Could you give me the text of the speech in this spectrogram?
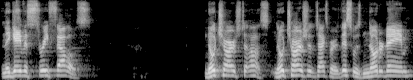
And they gave us three fellows. No charge to us, no charge to the taxpayer. This was Notre Dame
